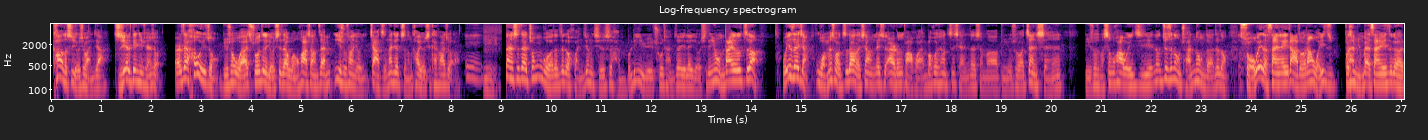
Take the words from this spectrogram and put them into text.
靠的是游戏玩家，职业的电竞选手。而在后一种，比如说我要说这个游戏在文化上、在艺术上有价值，那就只能靠游戏开发者了。嗯嗯。但是在中国的这个环境其实是很不利于出产这一类游戏的，因为我们大家都知道，我一直在讲我们所知道的，像类似于《艾尔登法环》，包括像之前的什么，比如说《战神》，比如说什么《生化危机》，那就是那种传统的这种所谓的三 A 大作。当然，我一直不太明白三 A 这个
